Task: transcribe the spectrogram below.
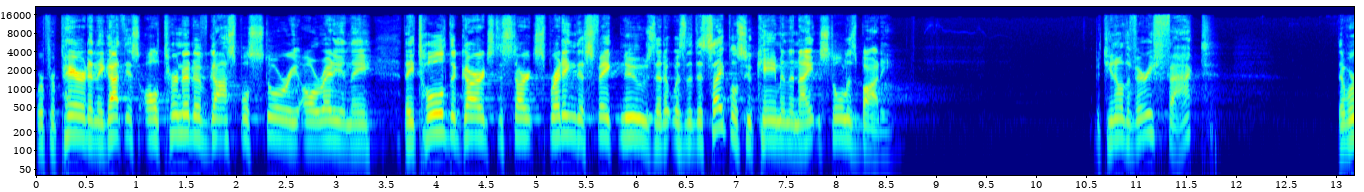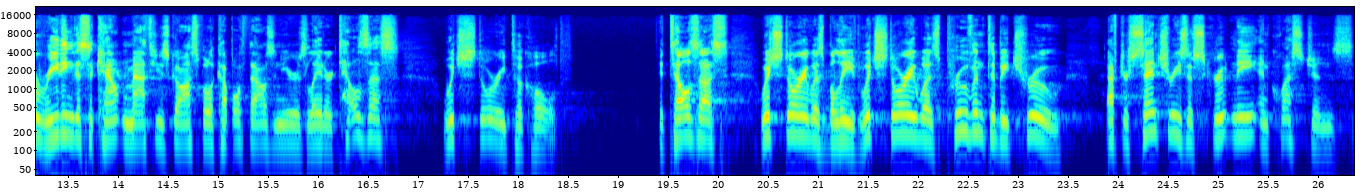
were prepared and they got this alternative gospel story already, and they, they told the guards to start spreading this fake news that it was the disciples who came in the night and stole his body. But you know, the very fact that we're reading this account in Matthew's gospel a couple of thousand years later tells us which story took hold. It tells us which story was believed, which story was proven to be true after centuries of scrutiny and questions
